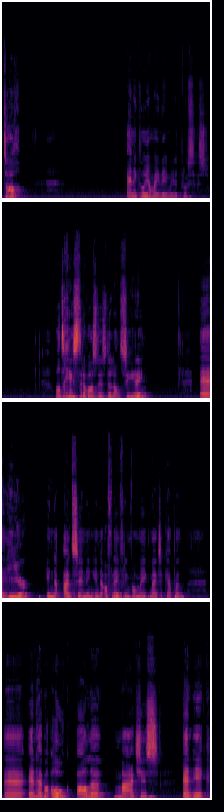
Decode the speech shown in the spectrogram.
Toch? En ik wil je meenemen in het proces. Want gisteren was dus de lancering. Uh, hier in de uitzending, in de aflevering van Make Magic Happen. Uh, en hebben ook alle maatjes en ik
